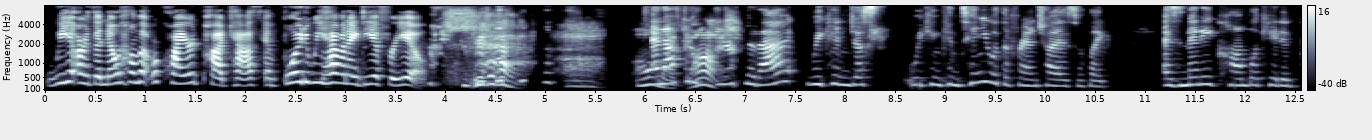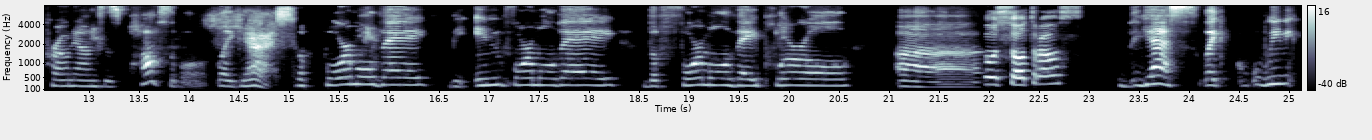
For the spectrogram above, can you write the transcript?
we are the No Helmet Required podcast, and boy, do we have an idea for you. Yeah. Oh and my after gosh. and after that, we can just we can continue with the franchise with like as many complicated pronouns as possible. Like Yes. the formal they, the informal they, the formal they plural. Uh Vosotros. yes, like we ne-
